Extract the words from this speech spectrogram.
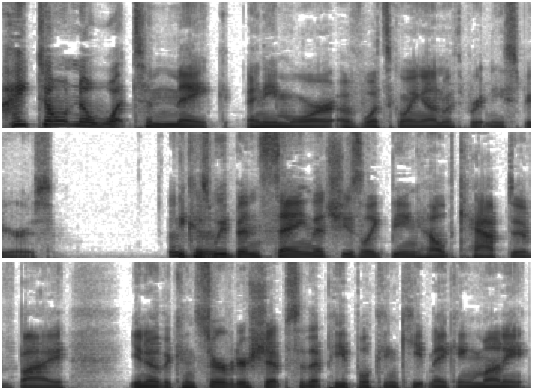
i don't know what to make anymore of what's going on with britney spears because Mhm. we've been saying that she's like being held captive by you know the conservatorship so that people can keep making money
